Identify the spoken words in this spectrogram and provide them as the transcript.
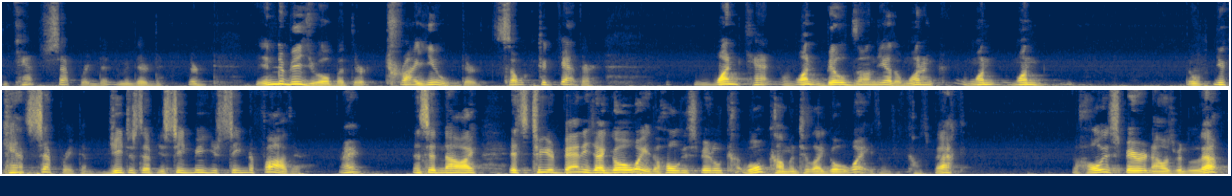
they can't separate. Mean, they're, they're individual, but they're triune. They're so together. One can't. One builds on the other. One. One. One. You can't separate them. Jesus said, "If you've seen me, you've seen the Father." Right? And said, "Now I. It's to your advantage. I go away. The Holy Spirit won't come until I go away. He comes back. The Holy Spirit now has been left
